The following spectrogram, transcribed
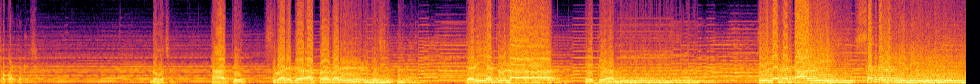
ચોપાઈ લખે છે. દોહો છે. તાત સ્વર્ગ અપવર્ગ સુખ. ધરિય તુલા એક અંગ. તુલન તાહી સકલ મિલી.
